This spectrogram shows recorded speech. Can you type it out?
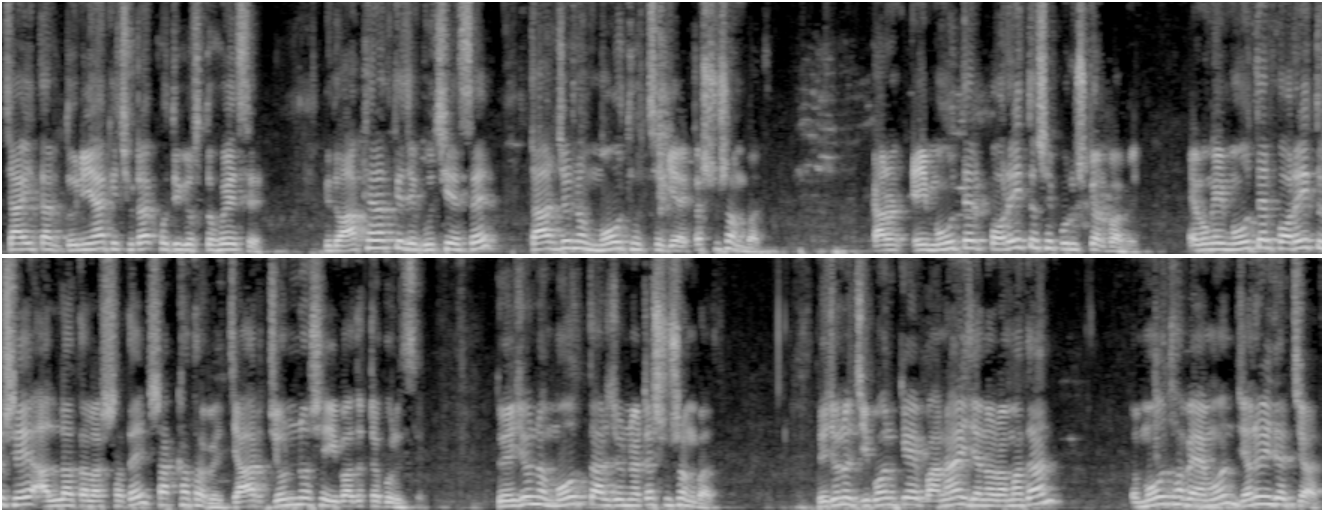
চাই তার দুনিয়া কিছুটা ক্ষতিগ্রস্ত হয়েছে। কিন্তু আখেরাতকে যে গুছিয়েছে, তার জন্য মৌত হচ্ছে গিয়ে একটা সুসংবাদ। কারণ এই মৌতের পরেই তো সে পুরস্কার পাবে এবং এই মৌতের পরেই তো সে আল্লাহ তালার সাথে সাক্ষাৎ হবে, যার জন্য সে ইবাদতটা করেছে। তো এই জন্য মৌত তার জন্য একটা সুসংবাদ। এই জন্য জীবনকে বানায় যেন রমাদান, তো মৌত হবে এমন যেন ঈদের চাঁদ।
